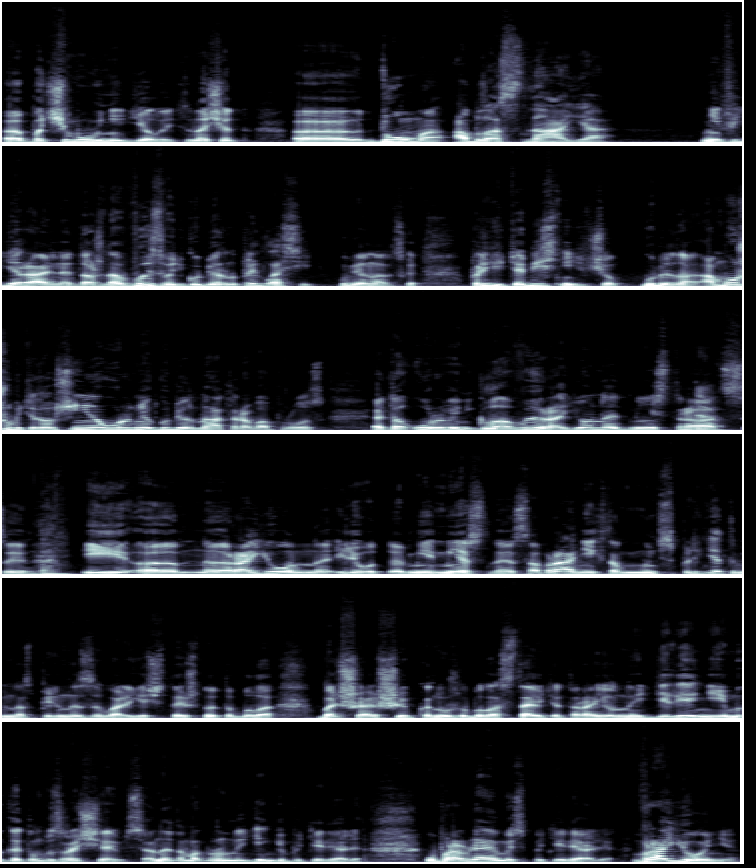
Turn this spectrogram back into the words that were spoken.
э, почему вы не делаете? Значит, э, Дума областная не федеральная, должна вызвать губернатора, пригласить губернатора, сказать, придите, объясните, в чем губернатор. А может быть, это вообще не на уровне губернатора вопрос, это уровень главы районной администрации да, да. и э, районное или вот местное собрание, их там муниципалитетами нас переназывали. Я считаю, что это была большая ошибка, нужно было оставить это районное отделение, и мы к этому возвращаемся. А на этом огромные деньги потеряли, управляемость потеряли. В районе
